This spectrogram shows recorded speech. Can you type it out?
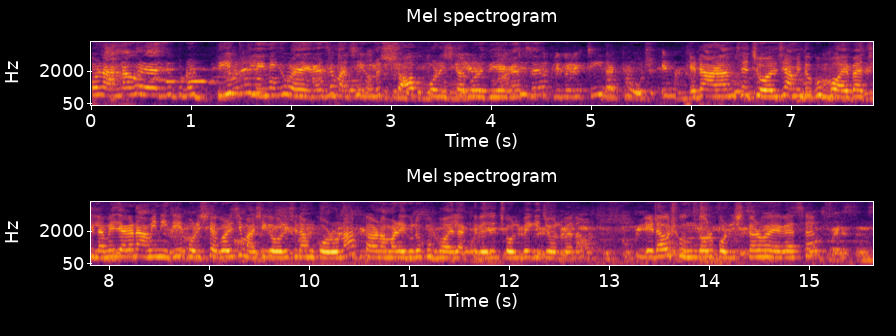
ও রান্নাঘরে আজকে পুরো ডিপ ক্লিনিং হয়ে গেছে মাছি এগুলো সব পরিষ্কার করে দিয়ে গেছে। এটা আরামসে চলছে আমি তো খুব ভয় পাচ্ছিলাম। এই জায়গাটা আমি নিজেই পরিষ্কার করেছি মাসিকে বলেছিলাম করো না কারণ আমার এগুলো খুব ভয় লাগছিল যে চলবে কি চলবে না। এটাও সুন্দর পরিষ্কার হয়ে গেছে। মেডিসিনস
